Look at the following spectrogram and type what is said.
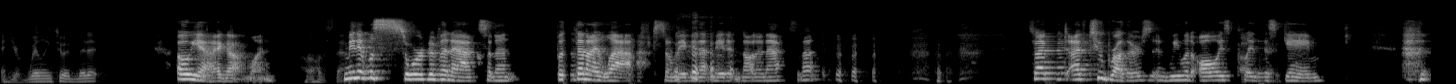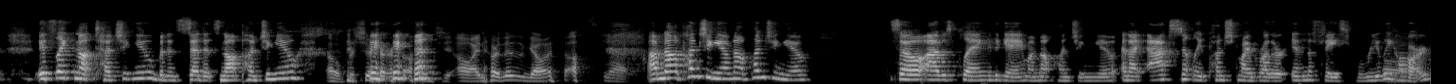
and you're willing to admit it? oh yeah i got one Oh, i mean it was sort of an accident but then i laughed so maybe that made it not an accident So I have, I have two brothers, and we would always play this game. it's like not touching you, but instead it's not punching you. oh, for sure. Oh, oh, I know where this is going. Oh, snap. I'm not punching you. I'm not punching you. So I was playing the game. I'm not punching you, and I accidentally punched my brother in the face really Oh, hard.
